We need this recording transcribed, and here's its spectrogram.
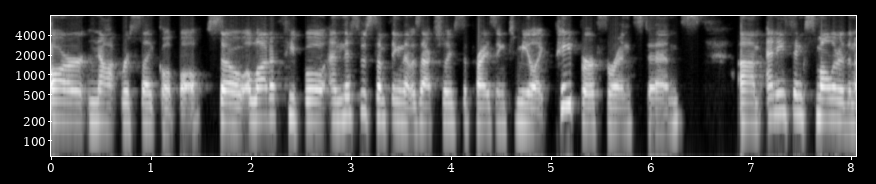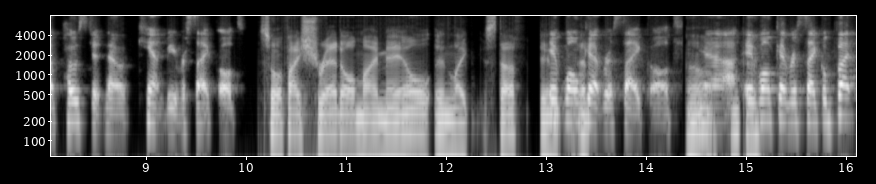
are not recyclable. So a lot of people, and this was something that was actually surprising to me, like paper, for instance, um, anything smaller than a post-it note can't be recycled. So if I shred all my mail and like stuff, and, it won't and... get recycled. Oh, yeah, okay. it won't get recycled, but.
